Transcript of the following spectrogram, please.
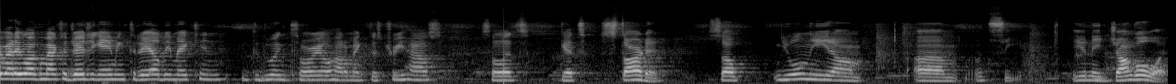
everybody, welcome back to JJ Gaming. Today I'll be making, doing tutorial how to make this treehouse. So let's get started. So you will need, um, um, let's see, you need jungle wood.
